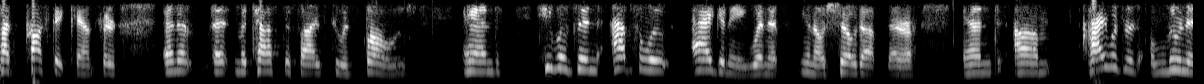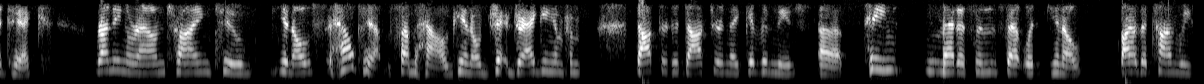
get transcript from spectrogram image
had prostate cancer and it, it metastasized to his bones. And he was in absolute agony when it, you know, showed up there. And, um, I was a, a lunatic running around trying to, you know, help him somehow, you know, dra- dragging him from doctor to doctor and they give him these, uh, pain medicines that would, you know, by the time we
